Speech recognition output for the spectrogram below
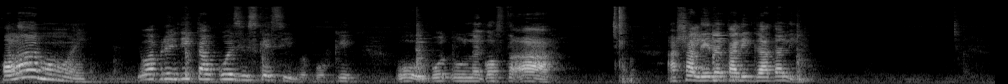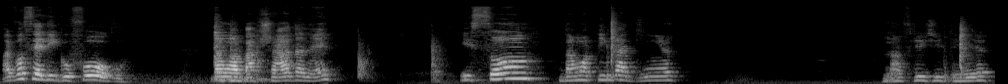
fala, ah, mamãe, eu aprendi tal coisa esquecível, porque o, o negócio tá. A, a chaleira tá ligada ali. Aí você liga o fogo, dá uma baixada, né? E só dá uma pingadinha na frigideira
